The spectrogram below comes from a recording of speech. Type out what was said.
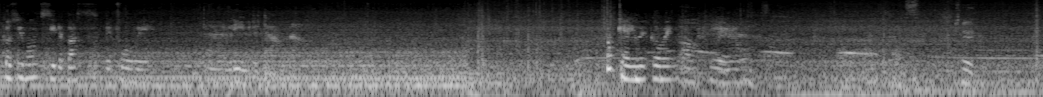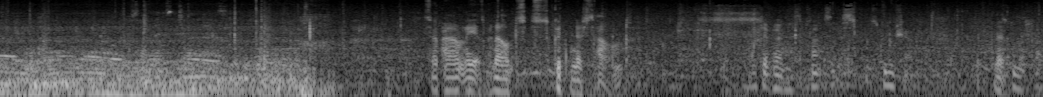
because we won't see the bus before we uh, leave the town now. Okay, we're going off here. Two. So apparently it's pronounced Skudner sound. I get very nice. That's a spoon shop. No, Spoon shop.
